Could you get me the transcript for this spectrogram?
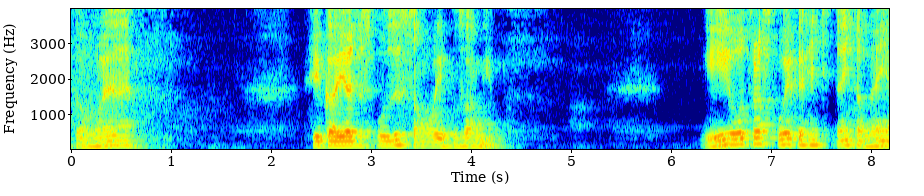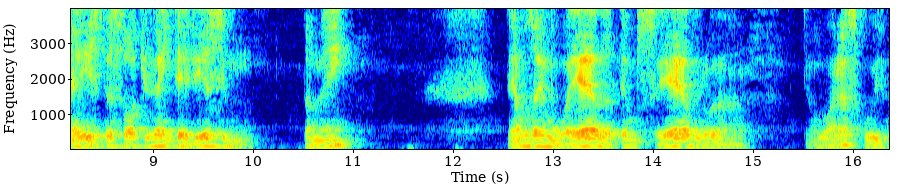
Então é... Fica aí à disposição aí para os amigos. E outras coisas que a gente tem também aí, se o pessoal tiver interesse também. Temos aí moeda, temos cédula, tem várias coisas.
